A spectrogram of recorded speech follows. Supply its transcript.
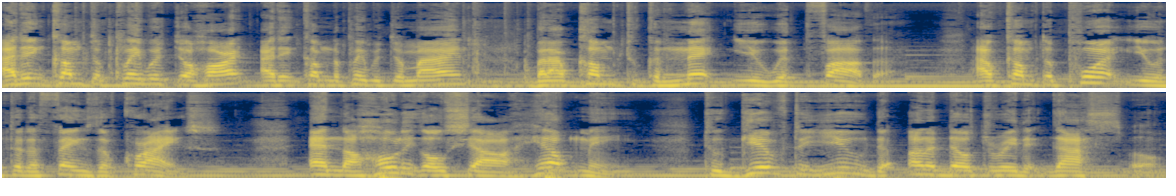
I didn't come to play with your heart. I didn't come to play with your mind, but I've come to connect you with Father. I've come to point you into the things of Christ. And the Holy Ghost shall help me to give to you the unadulterated gospel.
